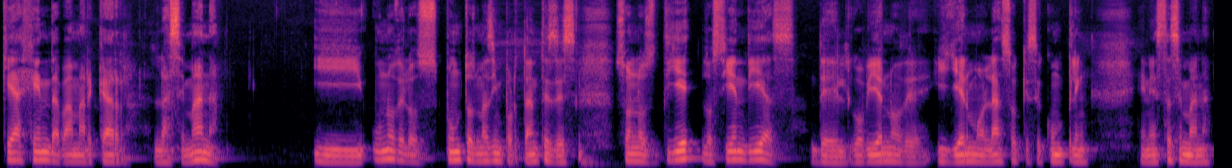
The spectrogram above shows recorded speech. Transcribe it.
qué agenda va a marcar la semana. Y uno de los puntos más importantes es, son los, los 100 días del gobierno de Guillermo Lazo que se cumplen en esta semana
